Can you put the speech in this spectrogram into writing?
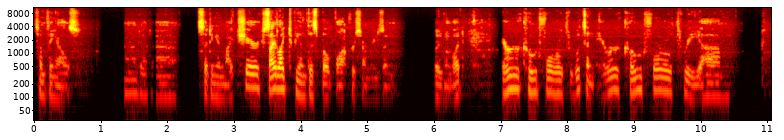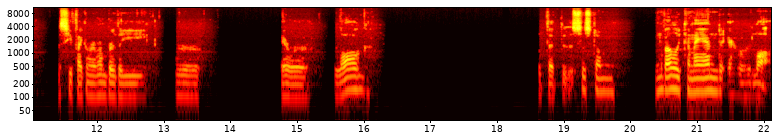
something else. Da, da, da. Sitting in my chair, because I like to be on this build block for some reason. A minute, what? Error code 403. What's an error code 403? Um, let's see if I can remember the error, error log. Put that to the system. Invalid command, error log.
